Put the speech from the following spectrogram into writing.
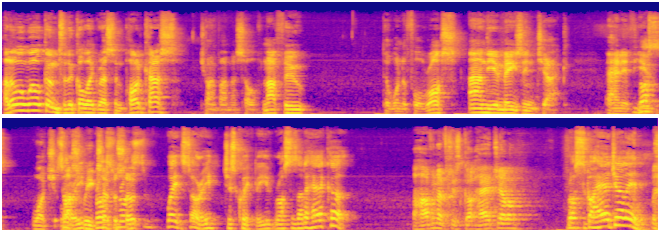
Hello and welcome to the Cultaholic Wrestling Podcast joined by myself, Matthew, the wonderful Ross, and the amazing Jack. And if you Ross, watch sorry, last week's Ross, episode, Ross, wait, sorry, just quickly, Ross has had a haircut. I haven't. I've just got hair gel on. Ross has got hair gel in.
